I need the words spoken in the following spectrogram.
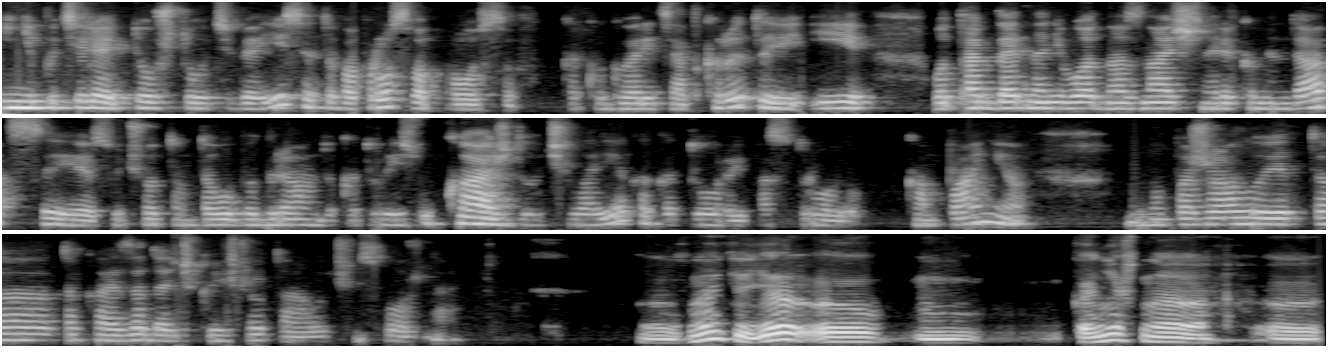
и не потерять то, что у тебя есть, это вопрос вопросов, как вы говорите, открытый. И вот так дать на него однозначные рекомендации с учетом того бэкграунда, который есть у каждого человека, который построил компанию, ну, пожалуй, это такая задачка еще та, очень сложная. Знаете, я, э, конечно, э,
